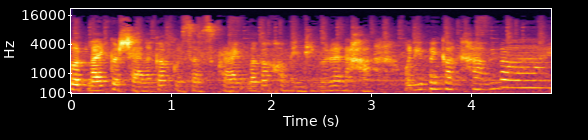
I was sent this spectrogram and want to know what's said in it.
กดไลค์กดแชร์แล้วก็กด subscribe แล้วก็คอมเมนต์ทิ้งไว้ด้วยนะคะ วันนี้ไปก่อนค่ะ บ๊ายบาย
